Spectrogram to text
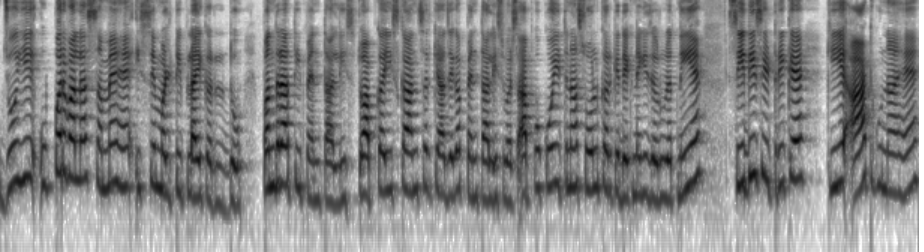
जो ये ऊपर वाला समय है, इससे मल्टीप्लाई कर दो। पंद्रह थी पैंतालीस। तो आपका इसका आंसर क्या आ जाएगा? पैंतालीस वर्ष। आपको कोई इतना सोल्व करके देखने की ज़रूरत नहीं है। सीधी सी ट्रिक है कि ये आठ गुना है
